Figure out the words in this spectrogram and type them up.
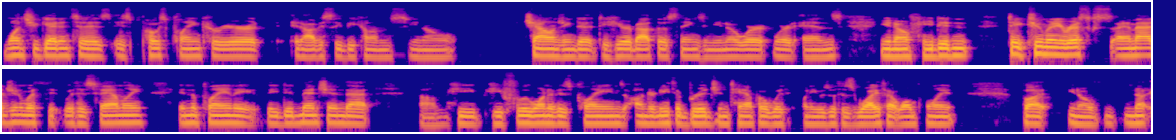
once you get into his his post playing career it, it obviously becomes you know challenging to to hear about those things and you know where where it ends you know he didn't take too many risks i imagine with with his family in the plane they they did mention that um, he he flew one of his planes underneath a bridge in Tampa with when he was with his wife at one point but you know, not,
